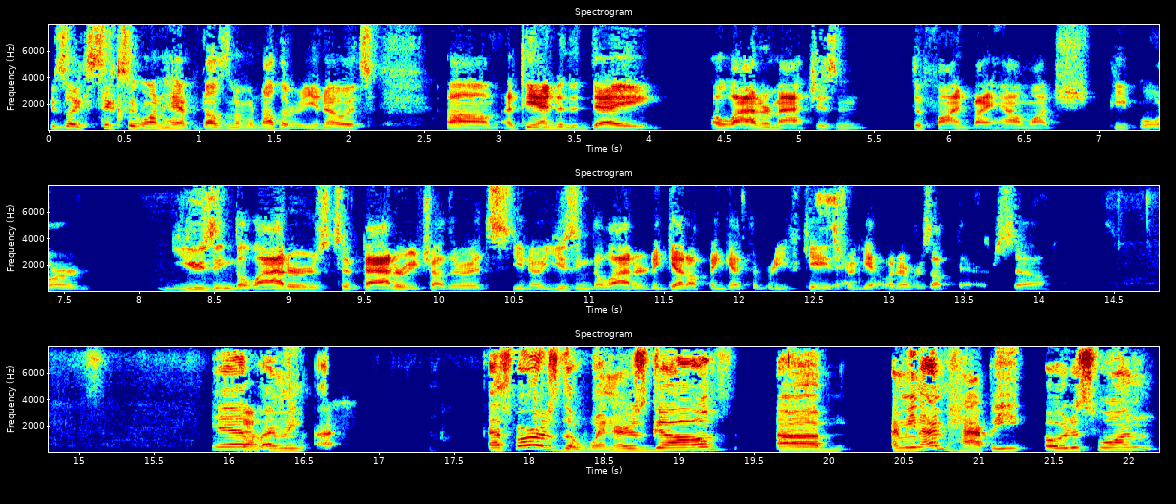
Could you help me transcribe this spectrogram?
it's like six of one, half a dozen of another. You know, it's um, at the end of the day, a ladder match isn't defined by how much people are using the ladders to batter each other. It's you know using the ladder to get up and get the briefcase yeah. or get whatever's up there. So yeah, I mean, as far as the winners go, um, I mean, I'm happy Otis won.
